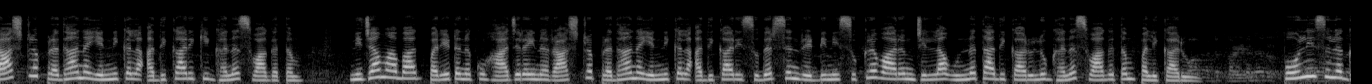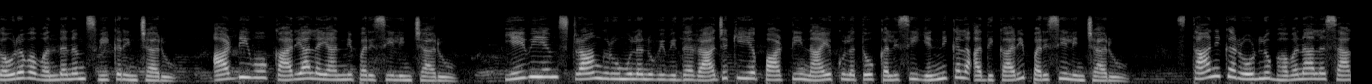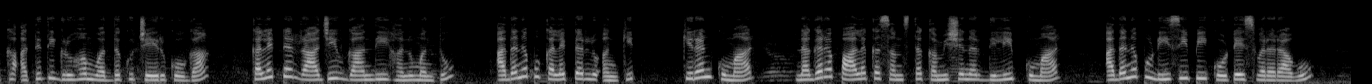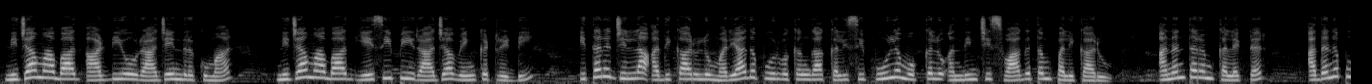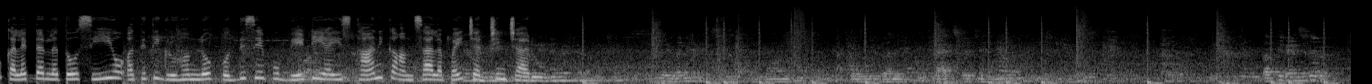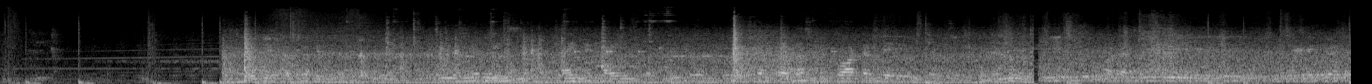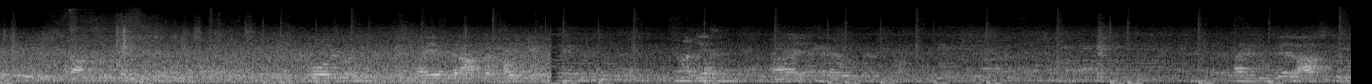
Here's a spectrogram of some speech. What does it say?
రాష్ట్ర ప్రధాన ఎన్నికల అధికారికి ఘన స్వాగతం. నిజామాబాద్ పర్యటనకు హాజరైన రాష్ట్ర ప్రధాన ఎన్నికల అధికారి సుదర్శన్ రెడ్డిని శుక్రవారం జిల్లా ఉన్నతాధికారులు ఘన స్వాగతం పలికారు. పోలీసుల గౌరవ వందనం స్వీకరించారు. ఆర్డీఓ కార్యాలయాన్ని పరిశీలించారు. ఏవీఎం స్ట్రాంగ్ రూములను వివిధ రాజకీయ పార్టీ నాయకులతో కలిసి ఎన్నికల అధికారి పరిశీలించారు. స్థానిక రోడ్లు భవనాల శాఖ అతిథి గృహం వద్దకు చేరుకోగా కలెక్టర్ రాజీవ్ గాంధీ హనుమంతు అదనపు కలెక్టర్లు అంకిత్ కిరణ్ కుమార్ నగర పాలక సంస్థ కమిషనర్ దిలీప్ కుమార్ అదనపు DCP Koteswararao Nizamabad RDO Rajendra Kumar Nizamabad ACP Raja Venkatreddy ఇతర జిల్లా అధికారులు మర్యాదపూర్వకంగా కలిసి పూల మొక్కలు అందించి స్వాగతం పలికారు. అనంతరం కలెక్టర్ అదనపు కలెక్టర్లతో సీఈఓ అతిథి గృహంలో కొద్దిసేపు భేటీ అయి స్థానిక అంశాలపై చర్చించారు. అంటే last two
